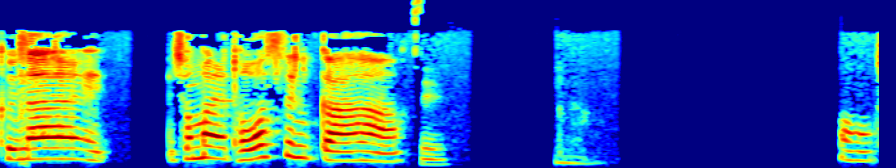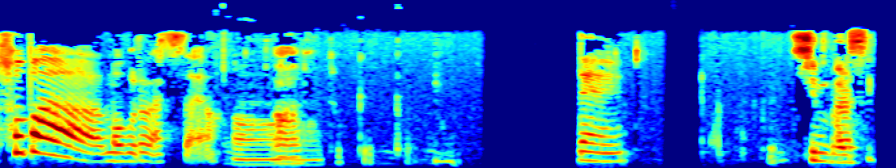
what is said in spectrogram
그날 정말 더웠으니까, 네. 어, 소바 먹으러 갔어요. 어, 아. 좋겠다. 네. 신발 스-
